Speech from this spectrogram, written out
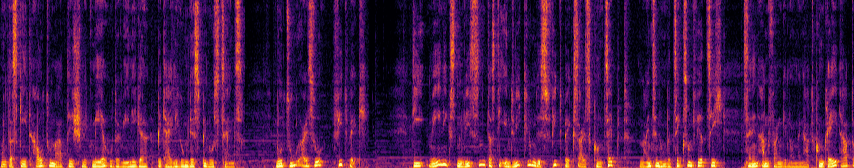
und das geht automatisch mit mehr oder weniger Beteiligung des Bewusstseins. Wozu also Feedback? Die wenigsten wissen, dass die Entwicklung des Feedbacks als Konzept 1946 seinen Anfang genommen hat. Konkret hat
